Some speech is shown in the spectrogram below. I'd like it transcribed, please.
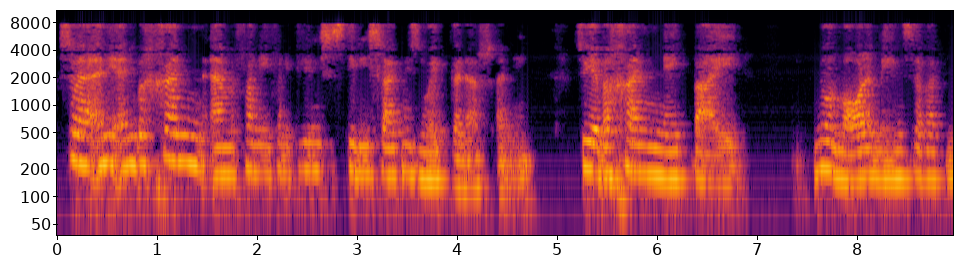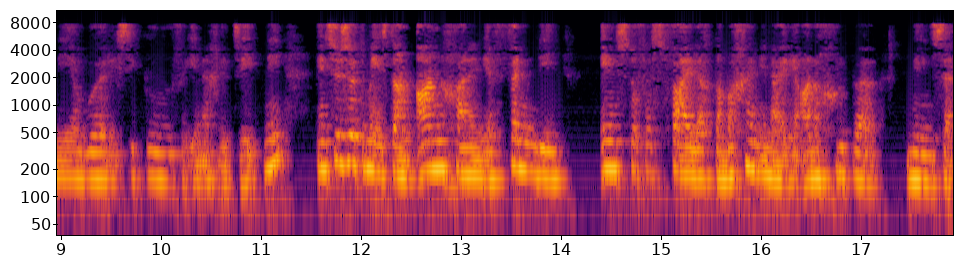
So in die in die begin um, van die van die kliniese studie sluit mens nooit kinders in nie. So jy begin net by normale mense wat nie 'n hoë risiko vir enigiets het nie. En soos dit mense dan aangaan en jy vind die en stof is veilig, dan begin jy nou die ander groepe mense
